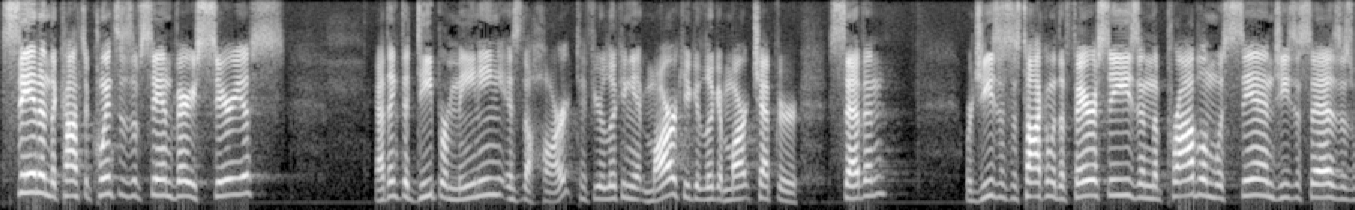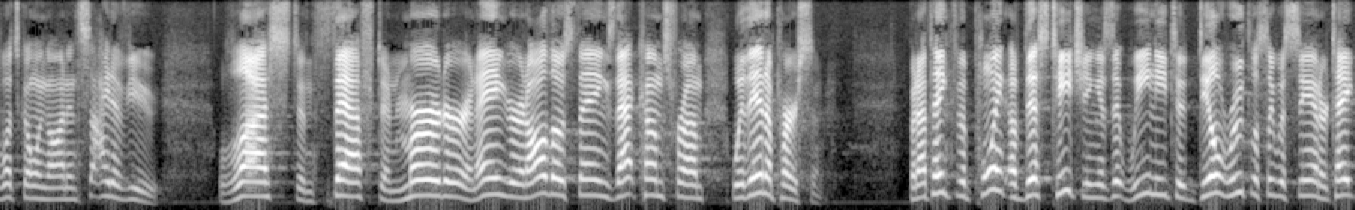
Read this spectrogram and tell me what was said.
sin and the consequences of sin very serious. I think the deeper meaning is the heart. If you're looking at Mark, you could look at Mark chapter 7, where Jesus is talking with the Pharisees, and the problem with sin, Jesus says, is what's going on inside of you. Lust and theft and murder and anger and all those things, that comes from within a person. But I think the point of this teaching is that we need to deal ruthlessly with sin or take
